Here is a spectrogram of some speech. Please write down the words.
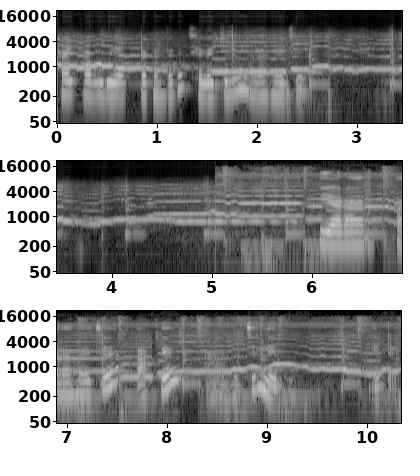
খাই, খাব দু একটা এখান থেকে, ছেলের জন্য আনা হয়েছে। পেয়ারা আনা হয়েছে, আপেল আর হচ্ছে লেবু, এটাই।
